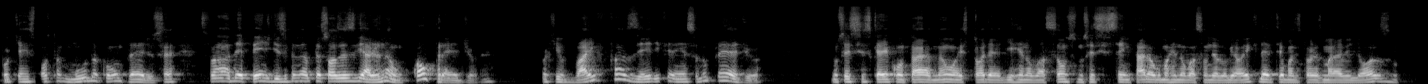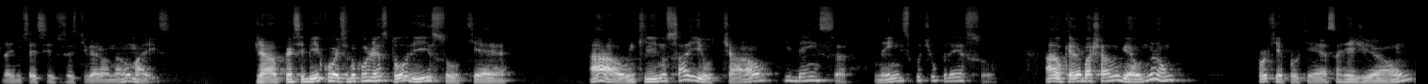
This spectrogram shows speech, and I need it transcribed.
porque a resposta muda com o prédio. Você, você fala, ah, depende disso, a pessoa às vezes viaja. Não, qual prédio? Né? Porque vai fazer diferença no prédio. Não sei se vocês querem contar não a história de renovação, não sei se vocês tentaram alguma renovação de aluguel aí, que deve ter umas histórias maravilhosas, daí não sei se vocês tiveram ou não, mas já percebi conversando com o gestor isso, que é, ah, o inquilino saiu, tchau e benção, nem discutiu o preço. Ah, eu quero baixar aluguel. Não. Por quê? Porque essa região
